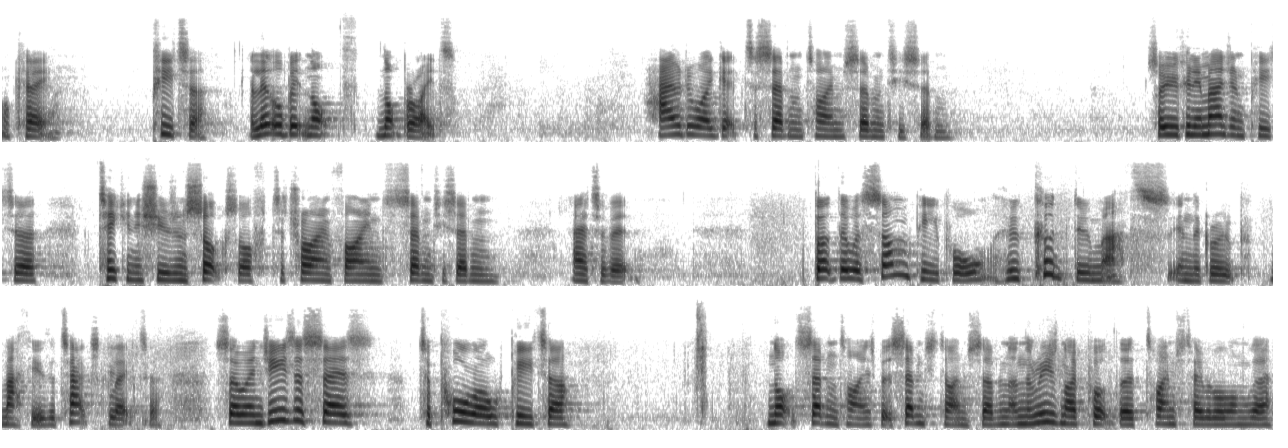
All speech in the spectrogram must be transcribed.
Okay. Peter, a little bit not, not bright. How do I get to 7 times 77? So you can imagine Peter taking his shoes and socks off to try and find 77 out of it. But there were some people who could do maths in the group, Matthew, the tax collector. So when Jesus says to poor old Peter, not seven times, but 70 times seven, and the reason I put the times table along there,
